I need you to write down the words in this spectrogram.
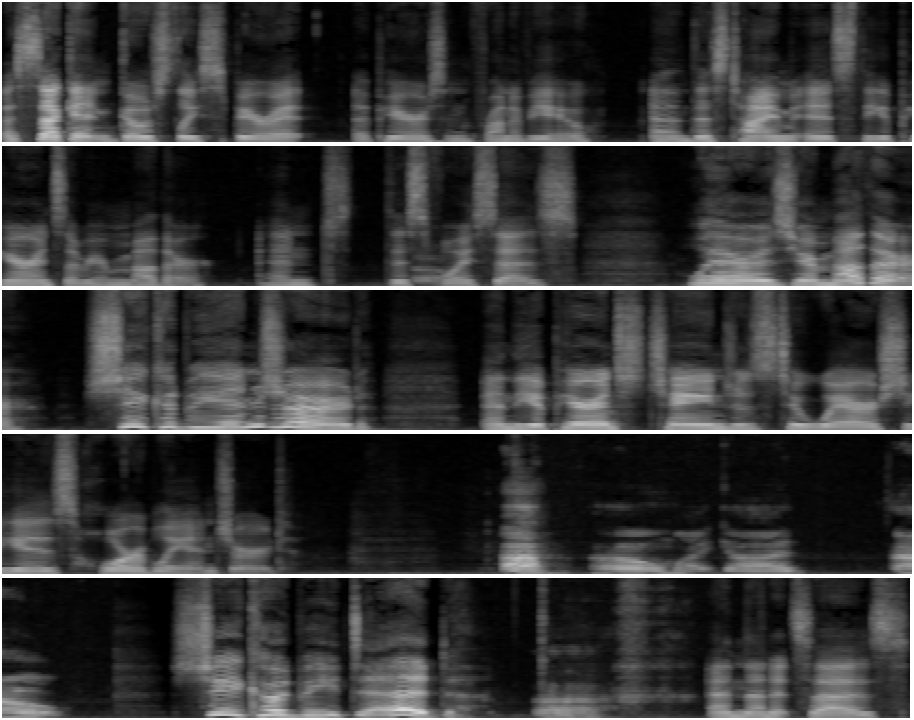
A second ghostly spirit appears in front of you, and this time it's the appearance of your mother. And this Oh. voice says, Where is your mother? She could be injured. And the appearance changes to where she is horribly injured. Ah. Oh my god. Oh. She could be dead. Uh. And then it says,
